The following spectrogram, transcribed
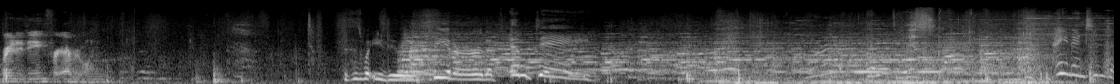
Rated E for everyone. This is what you do in a theater that's empty. Hey, Nintendo.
